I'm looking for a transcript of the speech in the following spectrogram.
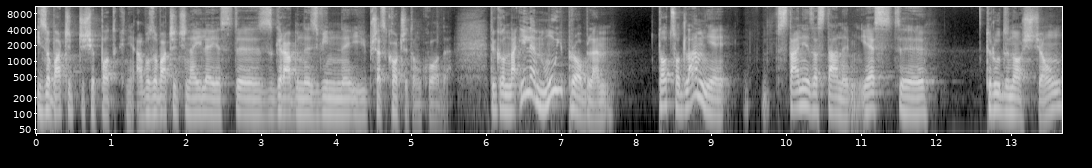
i zobaczyć, czy się potknie, albo zobaczyć, na ile jest y, zgrabny, zwinny i przeskoczy tą kłodę. Tylko na ile mój problem, to co dla mnie w stanie zastanym jest y, trudnością,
